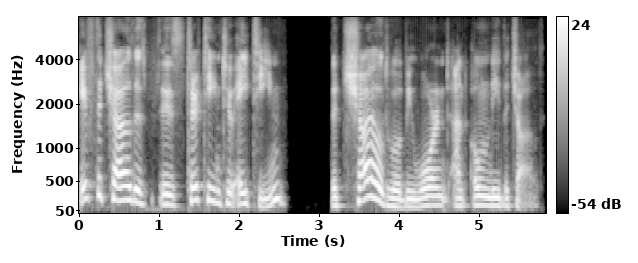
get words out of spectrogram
if the child is, is 13 to 18, the child will be warned and only the child.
